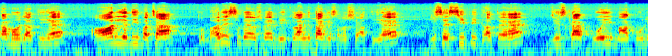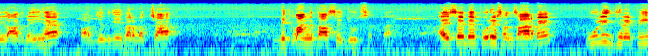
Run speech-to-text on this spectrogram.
कम हो जाती है। और यदि बचा तो भविष्य में उसमें विकलांगता की समस्या आती है, जिसे सीपी कहते हैं, जिसका कोई माकूल इलाज नहीं है और ज़िंदगी भर बच्चा विकलांगता से जूझ सकता है। ऐसे में पूरे संसार में कूलिंग थेरेपी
